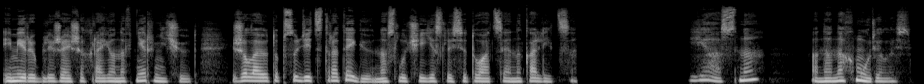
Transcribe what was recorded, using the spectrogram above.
Эмиры ближайших районов нервничают и желают обсудить стратегию на случай, если ситуация накалится. «Ясно», — она нахмурилась.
